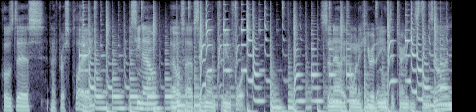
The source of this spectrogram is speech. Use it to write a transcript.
close this, and I press play. You see now, I also have signal in three and four. So now if I want to hear it, I need to turn these things on.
